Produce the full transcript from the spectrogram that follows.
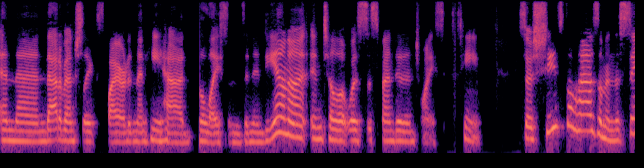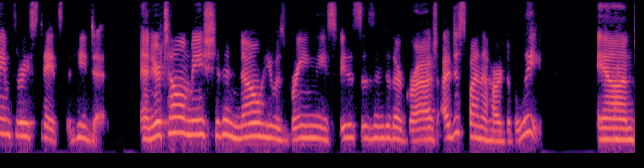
and then that eventually expired. And then he had the license in Indiana until it was suspended in 2016. So she still has them in the same three states that he did. And you're telling me she didn't know he was bringing these fetuses into their garage? I just find that hard to believe. And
